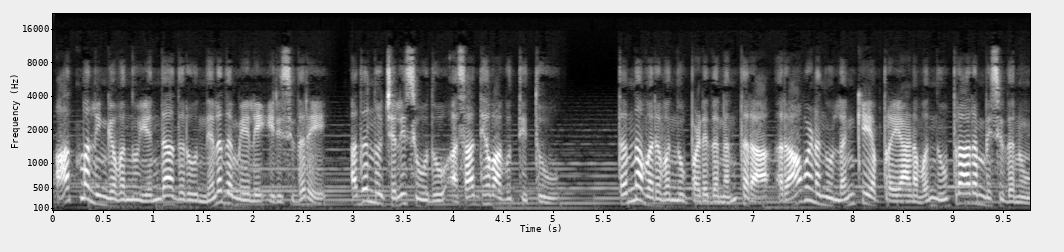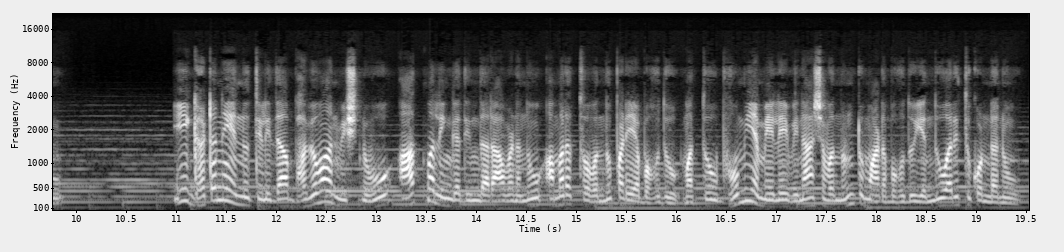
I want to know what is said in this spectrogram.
ಆತ್ಮಲಿಂಗವನ್ನು ಎಂದಾದರೂ ನೆಲದ ಮೇಲೆ ಇರಿಸಿದರೆ ಅದನ್ನು ಚಲಿಸುವುದು ಅಸಾಧ್ಯವಾಗುತ್ತಿತ್ತು. ತನ್ನ ವರವನ್ನು ಪಡೆದ ನಂತರ ರಾವಣನು ಲಂಕೆಯ ಪ್ರಯಾಣವನ್ನು ಪ್ರಾರಂಭಿಸಿದನು. ಈ ಘಟನೆಯನ್ನು ತಿಳಿದ ಭಗವಾನ್ ವಿಷ್ಣುವು ಆತ್ಮಲಿಂಗದಿಂದ ರಾವಣನು ಅಮರತ್ವವನ್ನು ಪಡೆಯಬಹುದು ಮತ್ತು ಭೂಮಿಯ ಮೇಲೆ ವಿನಾಶವನ್ನುಂಟು ಮಾಡಬಹುದು ಎಂದು ಅರಿತುಕೊಂಡನು.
